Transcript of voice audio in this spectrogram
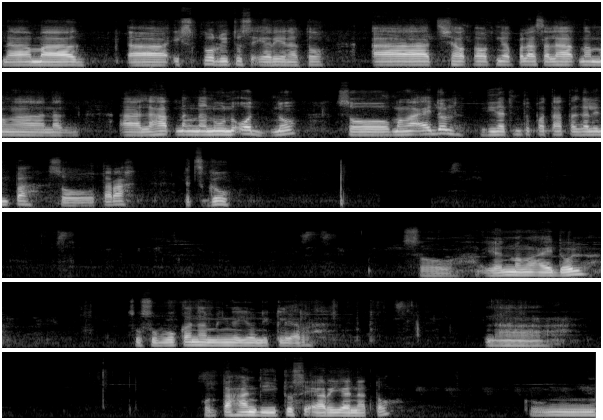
na mag-explore dito sa area na to. At shoutout nga pala sa lahat ng mga nag ah, lahat ng nanonood, no? So mga idol, hindi natin to patatagalin pa. So tara, let's go. So, ayan mga idol. Susubukan namin ngayon ni Claire na puntahan dito sa area na to. Kung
